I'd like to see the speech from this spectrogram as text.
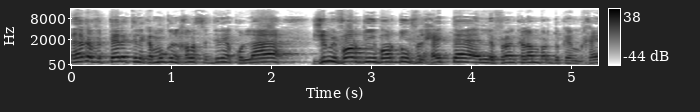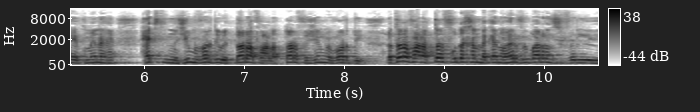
الهدف الثالث اللي كان ممكن يخلص الدنيا كلها جيمي فاردي برده في الحتة اللي فرانك لامبارد كان خايف منها. حتة إن جيمي فاردي بيتطرف على الطرف جيمي فاردي اتطرف على الطرف ودخل مكانه. هارفي بارنز في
